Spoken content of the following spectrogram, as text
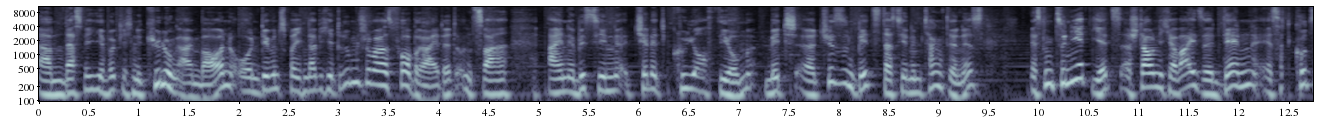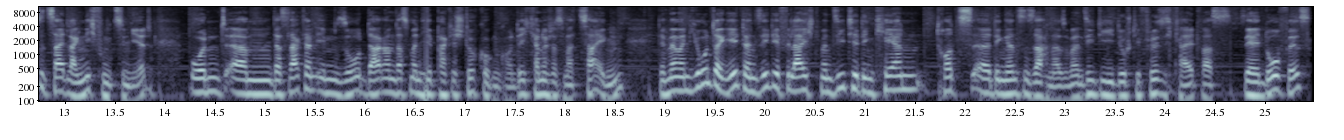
ähm, dass wir hier wirklich eine Kühlung einbauen und dementsprechend habe ich hier drüben schon mal was vorbereitet und zwar ein bisschen Gellet Creothium mit äh, Chisel Bits, das hier in dem Tank drin ist. Es funktioniert jetzt erstaunlicherweise, denn es hat kurze Zeit lang nicht funktioniert. Und ähm, das lag dann eben so daran, dass man hier praktisch durchgucken konnte. Ich kann euch das mal zeigen. Denn wenn man hier runter geht, dann seht ihr vielleicht, man sieht hier den Kern trotz äh, den ganzen Sachen. Also man sieht die durch die Flüssigkeit, was sehr doof ist.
